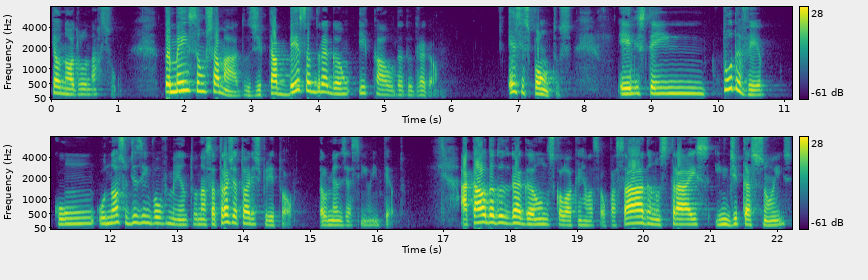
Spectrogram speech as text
que é o nódo lunar sul. Também são chamados de cabeça do dragão e cauda do dragão. Esses pontos, eles têm tudo a ver com o nosso desenvolvimento, nossa trajetória espiritual. Pelo menos é assim eu entendo. A cauda do dragão nos coloca em relação ao passado, nos traz indicações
